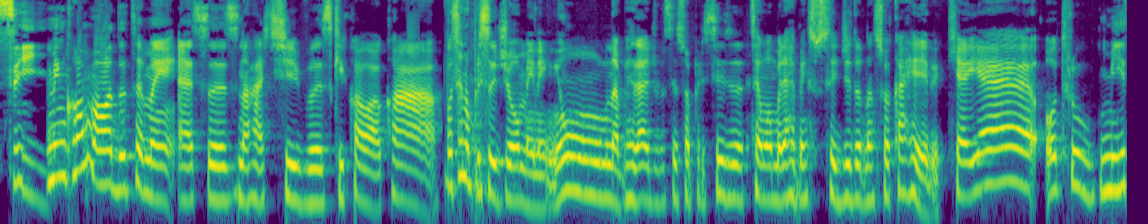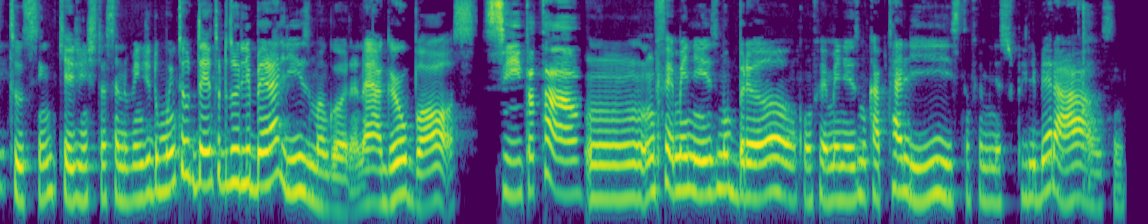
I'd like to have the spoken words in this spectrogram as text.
Sim. Me incomoda também essas narrativas que colocam, ah, você não precisa de homem nenhum, na verdade você só precisa ser uma mulher bem-sucedida na sua carreira. Que aí é outro mito, assim, que a gente tá sendo vendido muito dentro do liberalismo agora, né? A girl boss. Sim, total. Um, um feminismo branco, um feminismo capitalista, um feminismo super liberal, assim.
